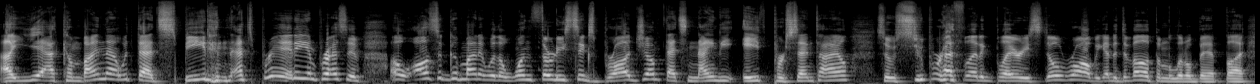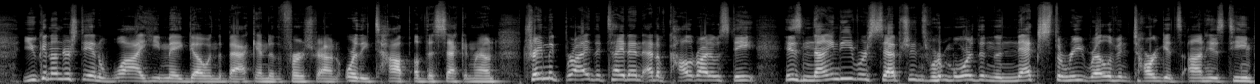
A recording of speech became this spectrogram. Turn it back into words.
Uh, yeah, combine that with that speed, and that's pretty impressive. Oh, also combine it with a 136 broad jump, that's 98th percentile. So, super athletic player. He's still raw. We got to develop him a little bit, but you can understand why he may go in the back end of the first round or the top of the second round. Trey McBride, the tight end out of Colorado State, his 90 receptions were more than the next next three relevant targets on his team.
